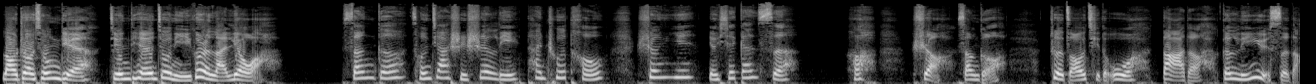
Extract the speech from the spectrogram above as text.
老赵兄弟，今天就你一个人来遛啊？三哥从驾驶室里探出头，声音有些干涩：“哈，是啊，三哥，这早起的雾大的跟淋雨似的，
